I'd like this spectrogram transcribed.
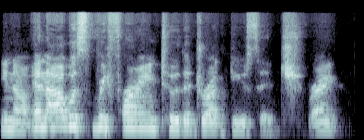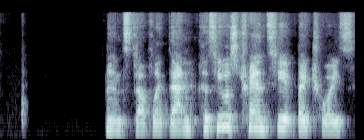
You know, and I was referring to the drug usage, right? And stuff like that. Because he was transient by choice,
